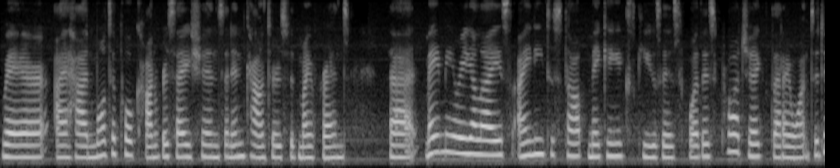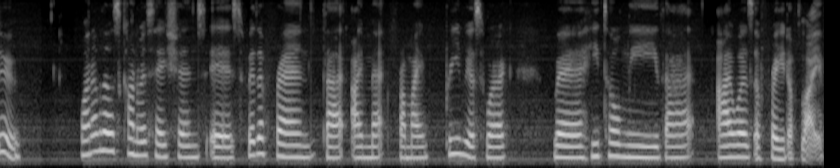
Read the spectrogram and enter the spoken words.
where I had multiple conversations and encounters with my friends that made me realize I need to stop making excuses for this project that I want to do. One of those conversations is with a friend that I met from my previous work, where he told me that I was afraid of life.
